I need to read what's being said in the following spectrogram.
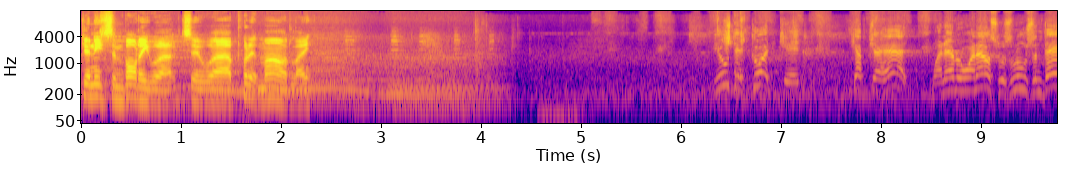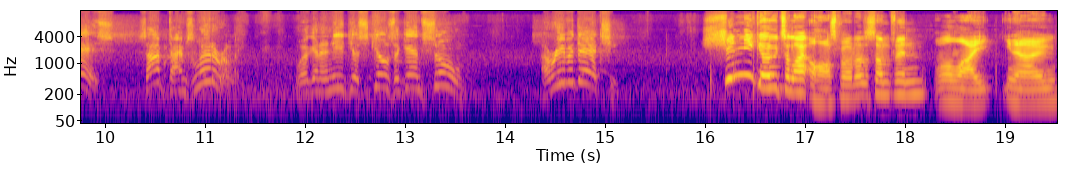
Gonna need some body work to uh, put it mildly. You did good, kid. Kept your head when everyone else was losing theirs. Sometimes literally. We're gonna need your skills again soon. Arrivederci. Shouldn't you go to like a hospital or something? Or like, you know,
